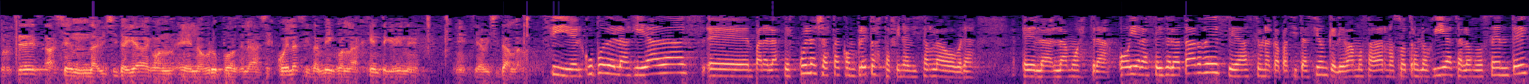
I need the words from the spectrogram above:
ustedes hacen la visita guiada con eh, los grupos de las escuelas y también con la gente que viene este, a visitarla. Sí, el cupo de las guiadas eh, para las escuelas ya está completo hasta finalizar la obra. Eh, la, muestra. Hoy a las seis de la tarde se hace una capacitación que le vamos a dar nosotros los guías a los docentes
